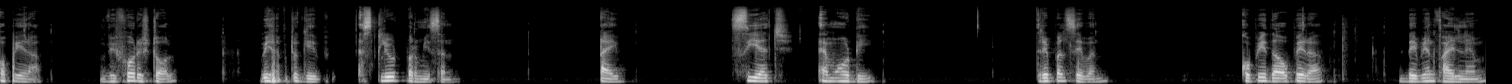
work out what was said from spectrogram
Opera. Before install, we have to give exclude permission. Type chmod triple seven. Copy the Opera Debian file name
